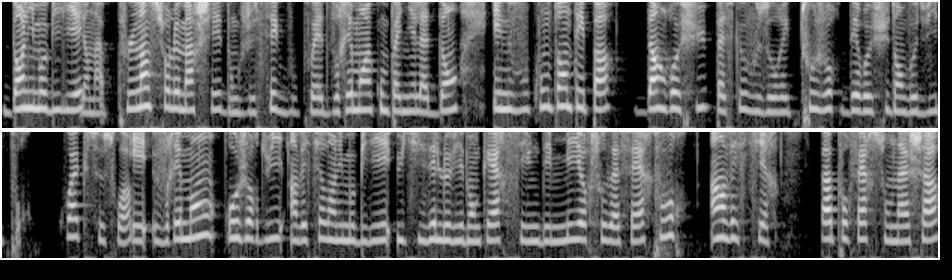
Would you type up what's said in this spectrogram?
dans l'immobilier. Il y en a plein sur le marché, donc je sais que vous pouvez être vraiment accompagné là-dedans. Et ne vous contentez pas d'un refus parce que vous aurez toujours des refus dans votre vie pour quoi que ce soit. Et vraiment, aujourd'hui, investir dans l'immobilier, utiliser le levier bancaire, c'est une des meilleures choses à faire pour investir pas pour faire son achat.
